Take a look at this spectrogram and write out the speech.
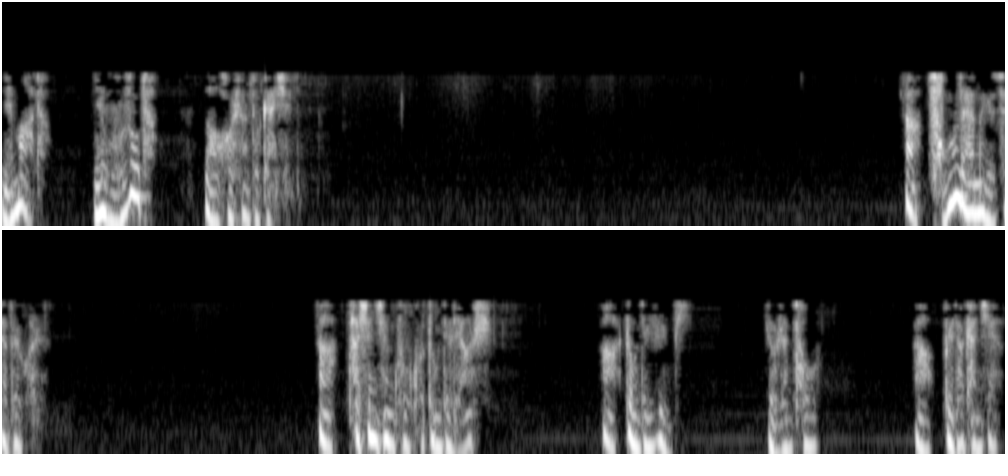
你骂他，你侮辱他。老和尚都感谢你啊，从来没有责备过人。啊。他辛辛苦苦种的粮食。啊，种的玉米，有人偷。啊，被他看见了，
